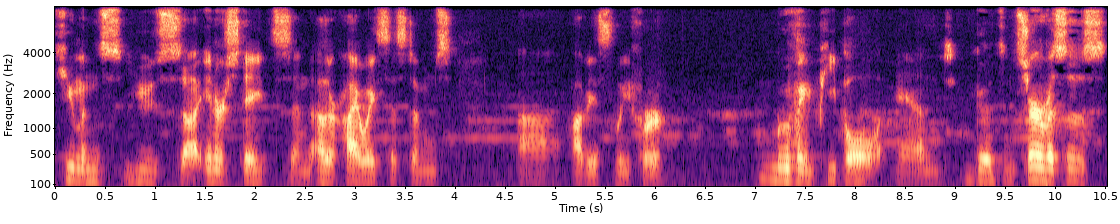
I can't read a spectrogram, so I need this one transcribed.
humans use uh, interstates and other highway systems, obviously, for moving people and goods and services.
